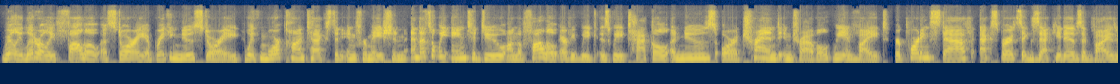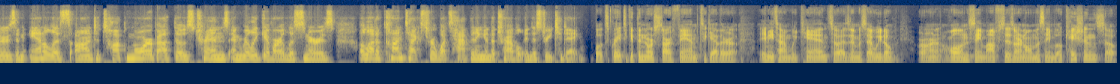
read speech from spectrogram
really literally follow a story, a breaking news story with more context and information. And that's what we aim to do on the follow every week is we tackle a news or a trend in travel. We invite reporting staff, experts, executives, advisors, and analysts on to talk more about those trends and really give our listeners a lot of context for what's happening in the travel industry today. Well, it's great to get the Northstar fam together anytime we can. So as Emma said, we don't aren't all in the same offices, aren't all in the same locations. So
